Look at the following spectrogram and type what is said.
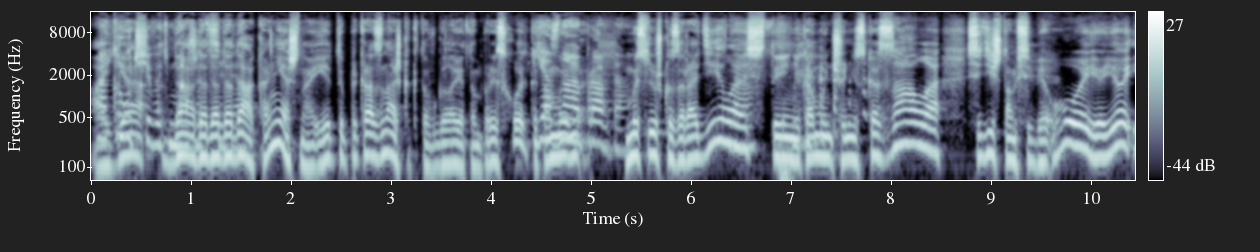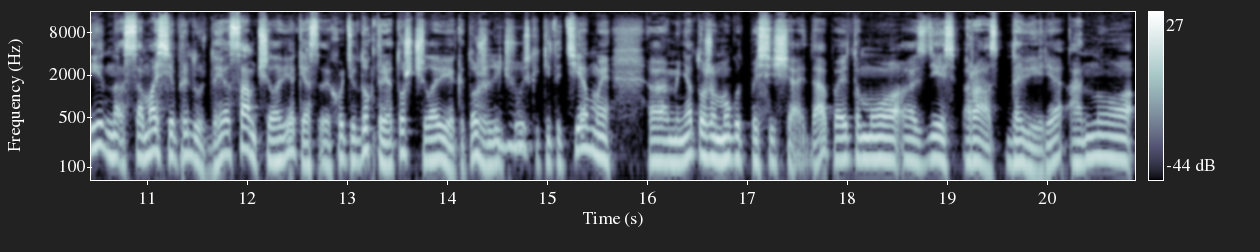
А Накручивать я... может да, да, себя. да, да, конечно. И ты прекрасно знаешь, как это в голове там происходит. Когда я мы, знаю, правда. Мыслюшка зародилась, да. ты никому ничего не сказала, сидишь там себе, ой-ой-ой, и сама себе придушь. Да я сам человек, я хоть и доктор, я тоже человек, и тоже лечусь, какие-то темы э, меня тоже могут посещать, да, поэтому э, здесь раз, доверие, оно,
